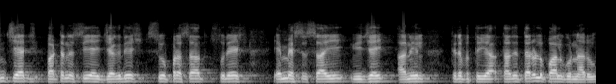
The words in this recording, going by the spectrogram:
ఇన్ఛార్జ్ పట్టణ సిఐ జగదీష్ శివప్రసాద్ సురేష్ ఎంఎస్ సాయి విజయ్ అనిల్ తిరుపతియ తదితరులు పాల్గొన్నారు.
